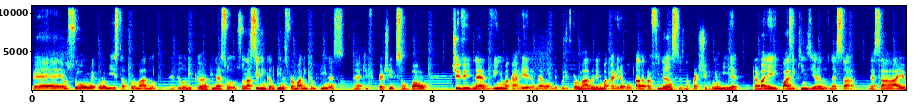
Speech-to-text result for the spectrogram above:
É, eu sou um economista formado é, pela Unicamp, né? Sou, sou, nascido em Campinas, formado em Campinas, né? aqui pertinho de São Paulo. Tive, né? Vim numa carreira, né? Logo depois de formado ali numa carreira voltada para finanças, na parte de economia. Trabalhei quase 15 anos nessa nessa área.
